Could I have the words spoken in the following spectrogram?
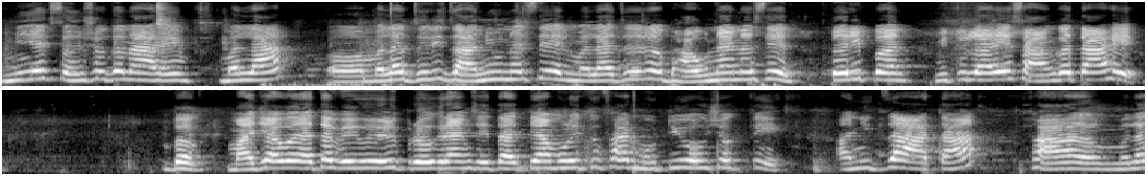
मी एक संशोधन आहे. मला मला जरी जाणीव नसेल मला जर भावना नसेल तरी पण मी तुला हे सांगत आहे. बघ माझ्यावर आता वेगवेगळे प्रोग्राम्स येतात त्यामुळे तू फार मोठी होऊ शकते. आणि जा आता फा मला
